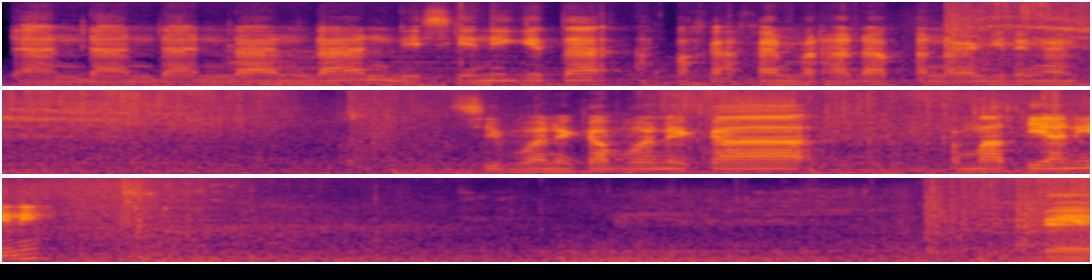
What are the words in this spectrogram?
Dan dan dan dan dan di sini kita apakah akan berhadapan lagi dengan si boneka-boneka kematian ini? Oke.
